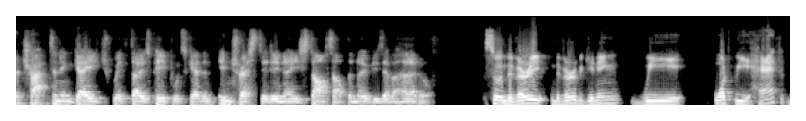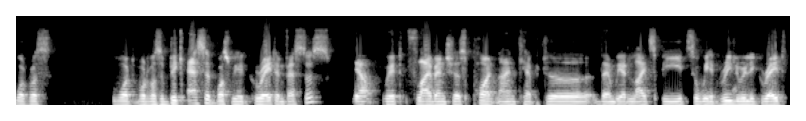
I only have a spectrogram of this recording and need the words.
attract and engage with those people to get them interested in a startup that nobody's ever heard of? So in the very in the very beginning, we what we had, what was what what was a big asset was we had great investors yeah. We had Fly Ventures, Point Nine Capital, then we had Lightspeed. So we had really, really great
